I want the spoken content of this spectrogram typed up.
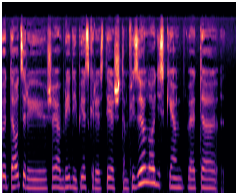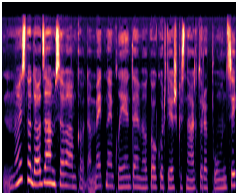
ļoti daudz arī šajā brīdī pieskaries tieši tam fizioloģiskiem, bet uh, nu, es no daudzām savām meitenēm, klientēm, vēl kaut kur tieši, kas nāk tur ap punci,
